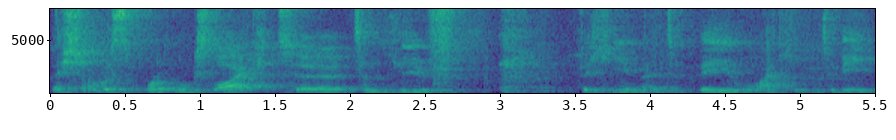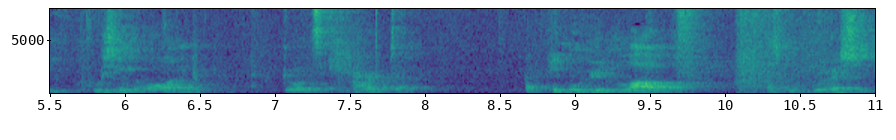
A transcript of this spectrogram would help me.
They show us what it looks like to, to live for Him and to be like Him, to be putting on God's character. people who love as we worship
